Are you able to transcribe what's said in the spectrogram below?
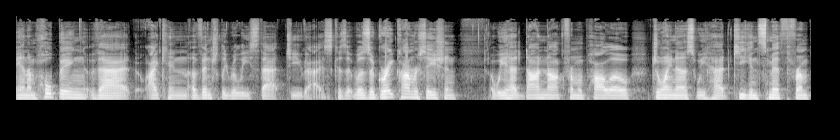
And I'm hoping that I can eventually release that to you guys because it was a great conversation. We had Don Knock from Apollo join us. We had Keegan Smith from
